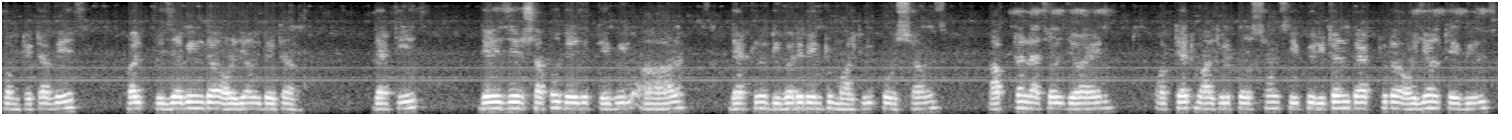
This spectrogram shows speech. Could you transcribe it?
from database while preserving the original data. That is, there is a suppose there is a table R that can be divided into multiple portions. After natural join of that multiple portions, if we return back to the original tables,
